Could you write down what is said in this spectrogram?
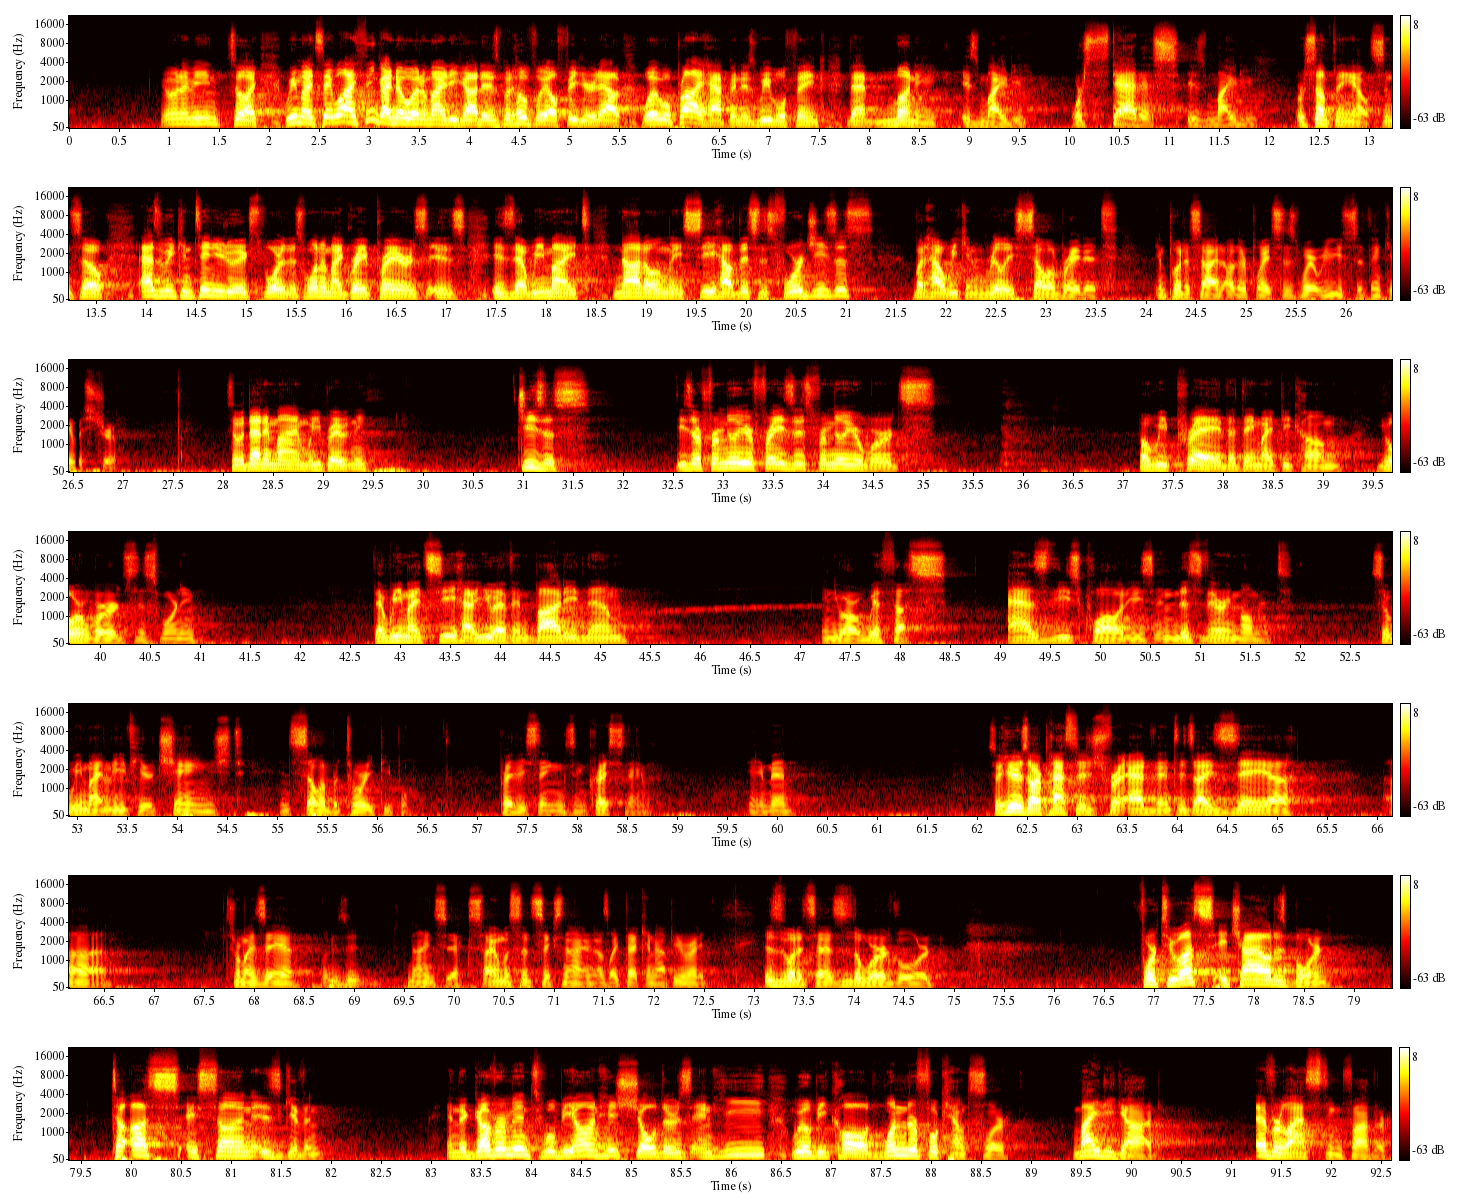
You know what I mean? So, like, we might say, well, I think I know what a mighty God is, but hopefully I'll figure it out. What will probably happen is we will think that money is mighty, or status is mighty, or something else. And so, as we continue to explore this, one of my great prayers is, is that we might not only see how this is for Jesus, but how we can really celebrate it and put aside other places where we used to think it was true. So, with that in mind, will you pray with me? Jesus, these are familiar phrases, familiar words, but we pray that they might become your words this morning, that we might see how you have embodied them and you are with us as these qualities in this very moment so we might leave here changed and celebratory people. Pray these things in Christ's name. Amen. So here's our passage for Advent. It's Isaiah. Uh, it's from Isaiah. What is it? 9 6. I almost said 6 9, and I was like, that cannot be right. This is what it says. This is the word of the Lord. For to us a child is born, to us a son is given and the government will be on his shoulders, and he will be called Wonderful Counselor, Mighty God, Everlasting Father,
